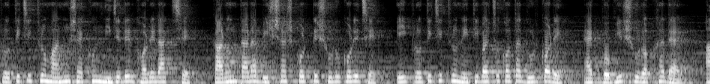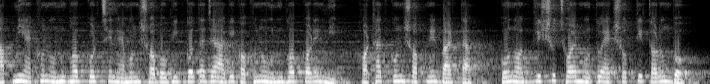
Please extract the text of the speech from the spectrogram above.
প্রতিচিত্র মানুষ এখন নিজেদের ঘরে রাখছে, কারণ তারা বিশ্বাস করতে শুরু করেছে, এই প্রতিচিত্র নেতিবাচকতা দূর করে, এক গভীর সুরক্ষা দেয়। আপনি এখন অনুভব করছেন এমন সব অভিজ্ঞতা যা আগে কখনো অনুভব করেননি। হঠাৎ কোন স্বপ্নের বার্তা কোন অদৃশ্য ছয়ের মতো এক শক্তির তরঙ্গ?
